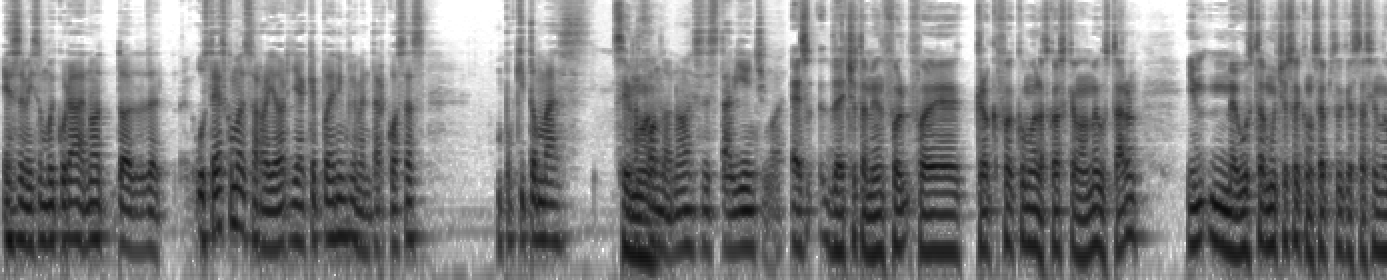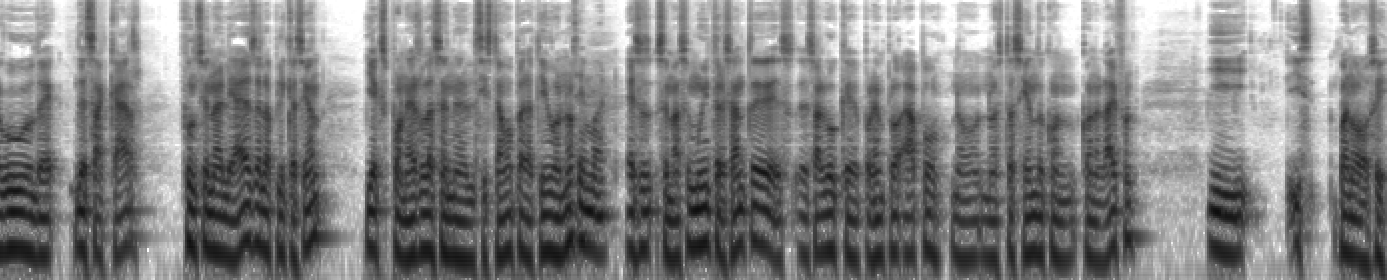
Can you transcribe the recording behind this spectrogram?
Eso se me hizo muy curada, ¿no? Ustedes como desarrollador ya que pueden implementar cosas un poquito más Sí, a fondo, ¿no? está bien chingón. Es, de hecho, también fue, fue, creo que fue como las cosas que más me gustaron. Y me gusta mucho ese concepto que está haciendo Google de, de sacar funcionalidades de la aplicación y exponerlas en el sistema operativo, ¿no? Sí, man. Eso se me hace muy interesante. Es, es algo que, por ejemplo, Apple no, no está haciendo con, con el iPhone. Y, y bueno, sí.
